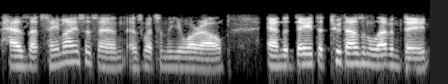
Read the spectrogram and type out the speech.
has that same ISSN as what's in the URL, and the date, the 2011 date,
